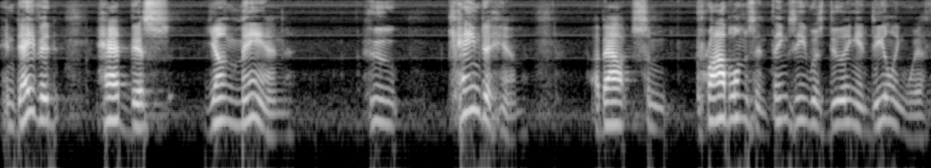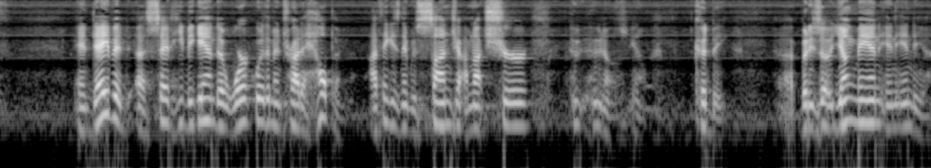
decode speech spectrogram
And David had this young man who came to him about some problems and things he was doing and dealing with. And David uh, said he began to work with him and try to help him. I think his name was Sanjay. I'm not sure. Who, who knows? You know, could be. Uh, but he's a young man in India.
